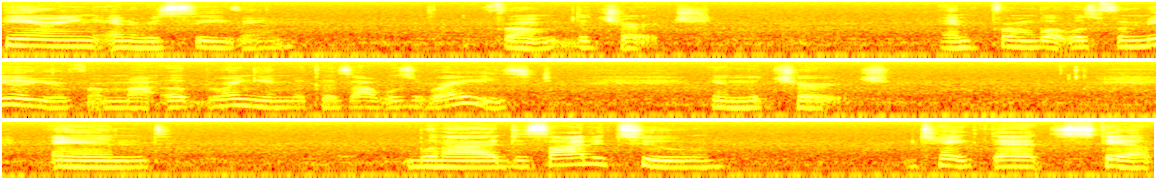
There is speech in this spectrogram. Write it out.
hearing and receiving from the church and from what was familiar from my upbringing because I was raised in the church. And when I decided to take that step,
